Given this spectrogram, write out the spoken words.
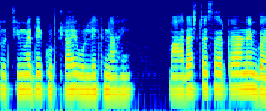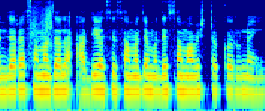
सूचीमध्ये कुठलाही उल्लेख नाही. महाराष्ट्र सरकारने बंजारा समाजाला आदिवासी समाजामध्ये समाविष्ट करू नये.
